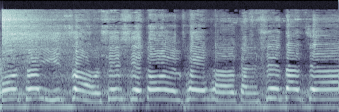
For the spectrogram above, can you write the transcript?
摩托车已走，谢谢各位配合，感谢大家。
